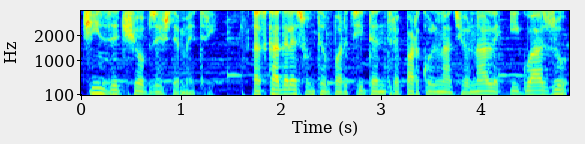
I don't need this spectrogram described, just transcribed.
50 și 80 de metri. Cascadele sunt împărțite între Parcul Național Iguazu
